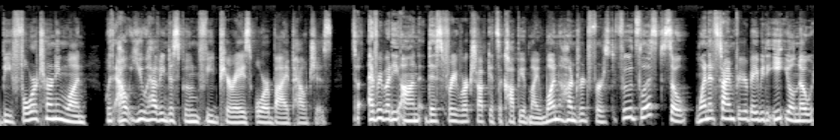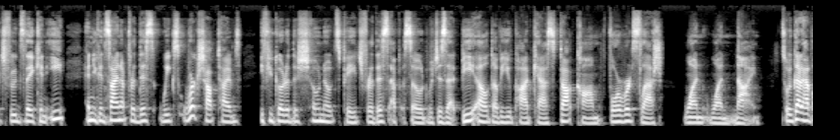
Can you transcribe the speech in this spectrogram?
before turning one without you having to spoon feed purees or buy pouches. So everybody on this free workshop gets a copy of my 100 first foods list. So when it's time for your baby to eat, you'll know which foods they can eat. And you can sign up for this week's workshop times if you go to the show notes page for this episode, which is at blwpodcast.com forward slash 119. So we've got to have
